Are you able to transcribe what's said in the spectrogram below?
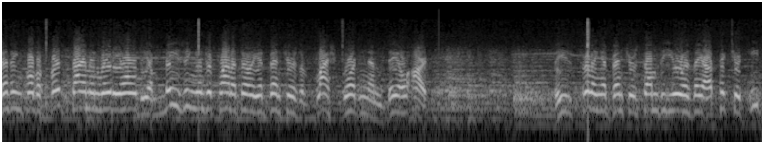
Presenting for the first time in radio the amazing interplanetary adventures of Flash Gordon and Dale Arden. These thrilling adventures come to you as they are pictured each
